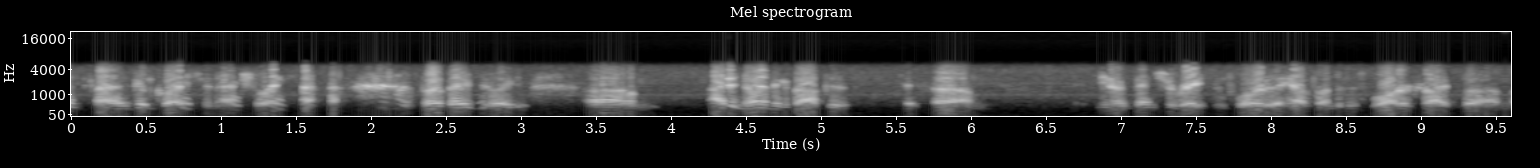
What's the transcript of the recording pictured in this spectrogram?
it's a good question, actually. but basically, um, I didn't know anything about this. Um, you know, adventure race in Florida. They have under this Water Tribe um,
